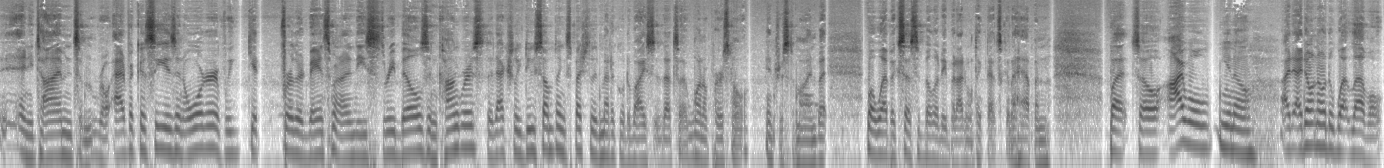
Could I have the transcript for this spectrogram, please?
anytime some real advocacy is in order. If we get further advancement on these three bills in Congress that actually do something, especially the medical devices. That's a, one of personal interest of mine. But, well, web accessibility, but I don't think that's going to happen. But so I will, you know, I, I don't know to what level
